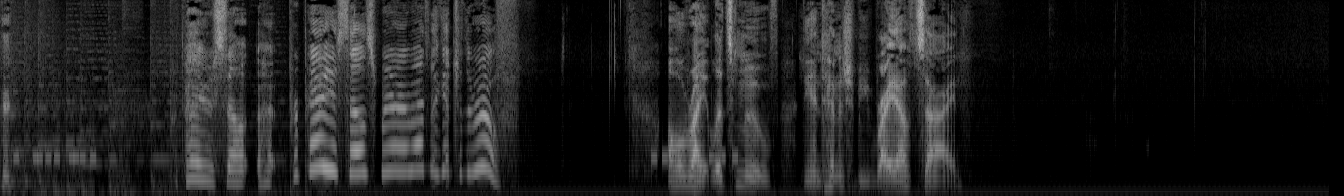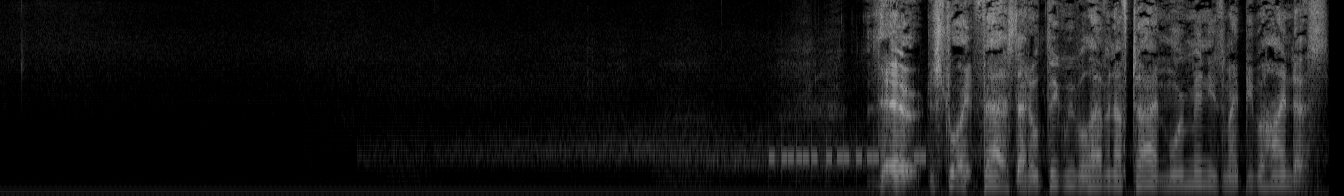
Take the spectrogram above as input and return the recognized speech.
prepare yourself. Uh, prepare yourselves. We're about to get to the roof. All right, let's move. The antenna should be right outside. There, destroy it fast. I don't think we will have enough time. More minions might be behind us.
